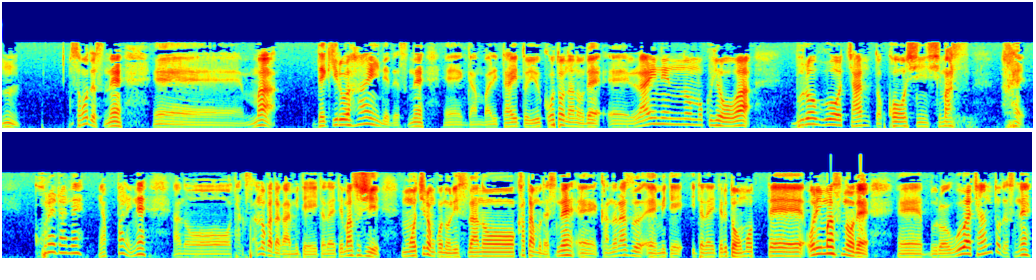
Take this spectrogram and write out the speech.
うん。そうですね、えー、まあ、できる範囲でですね、えー、頑張りたいということなので、えー、来年の目標は、ブログをちゃんと更新します。はい。これだね。やっぱりね、あのー、たくさんの方が見ていただいてますし、もちろんこのリスナーの方もですね、えー、必ず、えー、見ていただいてると思っておりますので、えブログはちゃんとですね、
